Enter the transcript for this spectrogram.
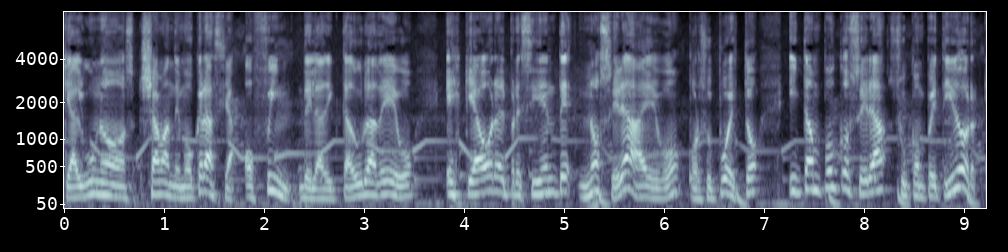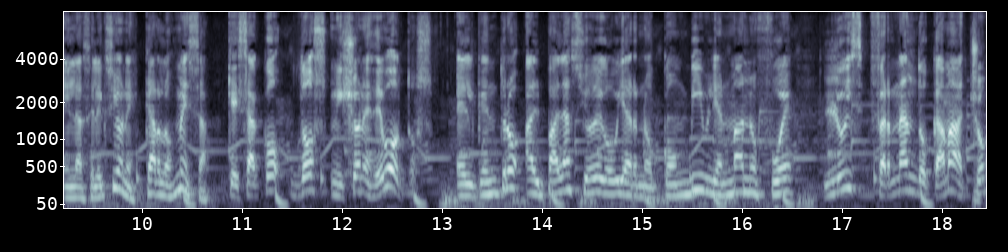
que algunos llaman democracia o fin de la dictadura de Evo, es que ahora el presidente no será Evo, por supuesto, y tampoco será su competidor en las elecciones, Carlos Mesa, que sacó 2 millones de votos. El que entró al Palacio de Gobierno con Biblia en mano fue Luis Fernando Camacho,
